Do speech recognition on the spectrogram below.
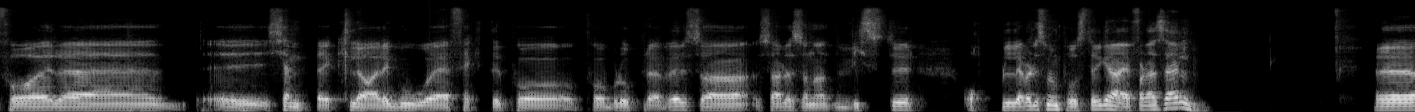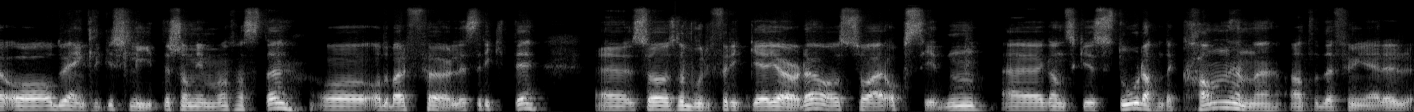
får eh, kjempeklare, gode effekter på, på blodprøver, så, så, er det sånn at hvis du opplever det som en positiv greie for deg selv, eh, og, og, du egentlig ikke sliter så mye med å faste, og, og det bare føles riktig, eh, så, så, hvorfor ikke gjøre det? Og så er oppsiden eh, ganske stor. Da. Det kan hende at det fungerer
